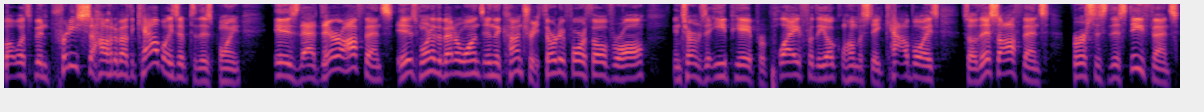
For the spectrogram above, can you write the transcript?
But what's been pretty solid about the Cowboys up to this point is that their offense is one of the better ones in the country. 34th overall in terms of EPA per play for the Oklahoma State Cowboys. So this offense versus this defense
